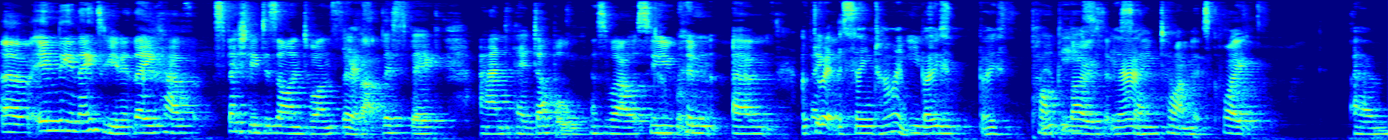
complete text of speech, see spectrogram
um, in the neonatal unit, they have specially designed ones. They're Yes. about this big, and they're double as well. So you can um, I'll they do it at the same time. you Both, both pump both at yeah. the same time. It's quite. Um,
